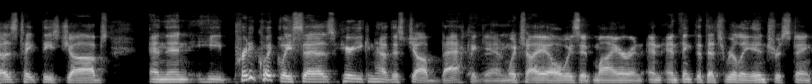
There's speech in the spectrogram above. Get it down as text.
does take these jobs and then he pretty quickly says here you can have this job back again which i always admire and and, and think that that's really interesting.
